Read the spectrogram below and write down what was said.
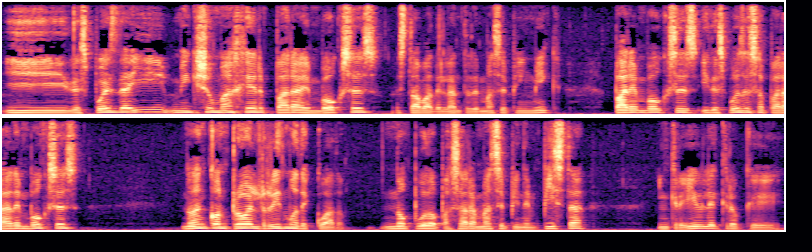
Y después de ahí, Mick Schumacher para en boxes, estaba delante de Mazepin Mick, para en boxes y después de esa parada en boxes, no encontró el ritmo adecuado. No pudo pasar a Mazepin en pista. Increíble, creo que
